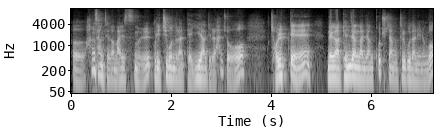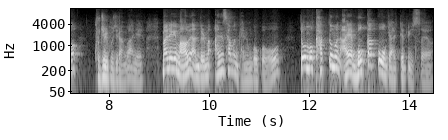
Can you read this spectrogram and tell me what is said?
어, 항상 제가 말씀을 우리 직원들한테 이야기를 하죠. 절대 내가 된장간장 고추장 들고 다니는 거 구질구질한 거 아니에요. 만약에 마음에 안 들면 안 사면 되는 거고 또 뭐 가끔은 아예 못 갖고 오게 할 때도 있어요.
